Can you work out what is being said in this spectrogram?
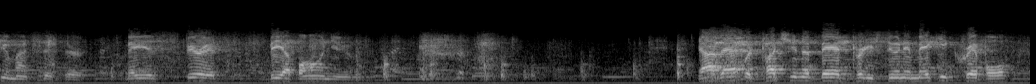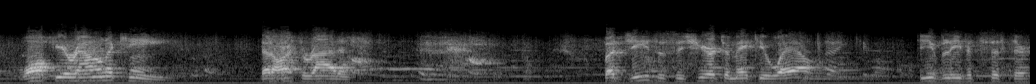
you, my sister. May His Spirit be upon you. Now that would put you in a bed pretty soon and make you cripple, walk you around on a cane. That arthritis. But Jesus is here to make you well. You. Do you believe it, sister?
